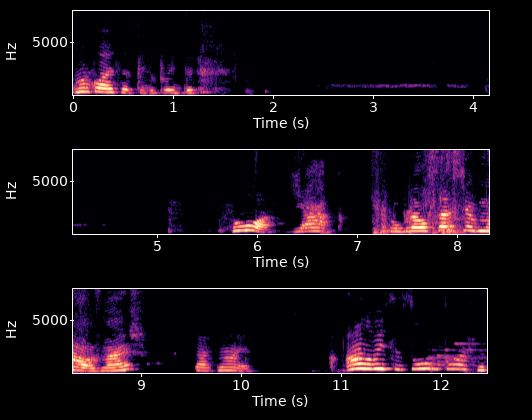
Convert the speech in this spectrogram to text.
Маркося піду пройти. Що? Як? Ну, Брав Старсі вгнав, знаєш? Так, знаю. А, новий сезон точно.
